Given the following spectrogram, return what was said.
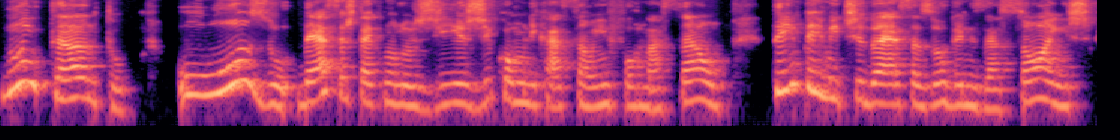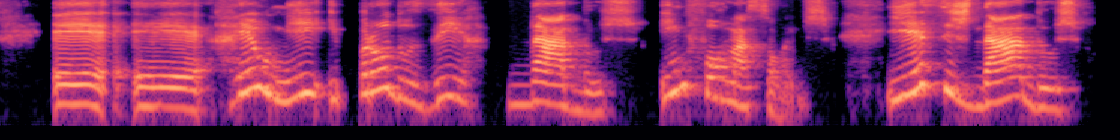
No entanto, o uso dessas tecnologias de comunicação e informação tem permitido a essas organizações é, é, reunir e produzir dados, informações. E esses dados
